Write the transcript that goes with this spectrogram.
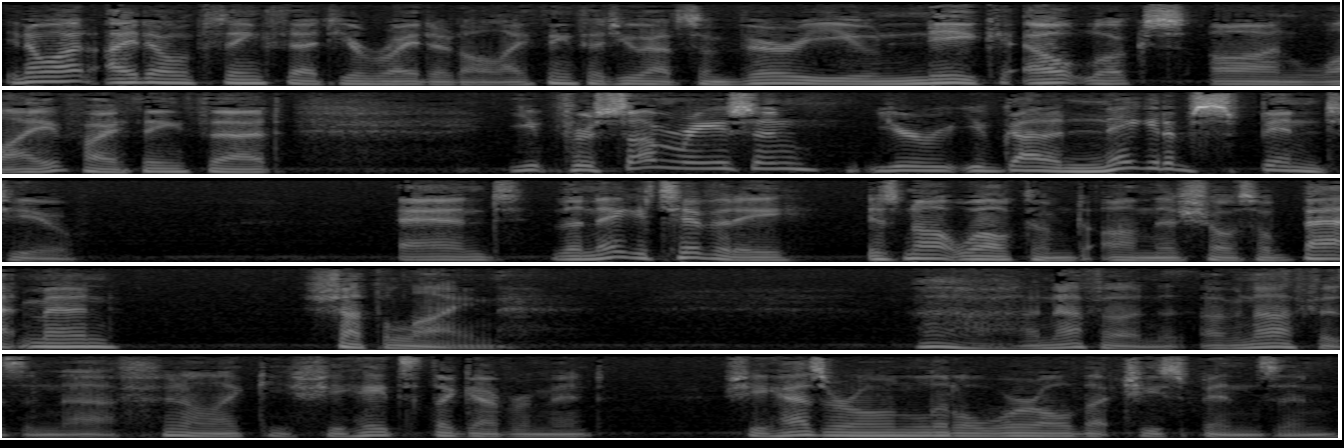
You know what? I don't think that you're right at all. I think that you have some very unique outlooks on life. I think that you, for some reason, you're you've got a negative spin to you, and the negativity is not welcomed on this show. So, Batman, shut the line. Ah, enough, enough is enough. You know, like she hates the government. She has her own little world that she spins in.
